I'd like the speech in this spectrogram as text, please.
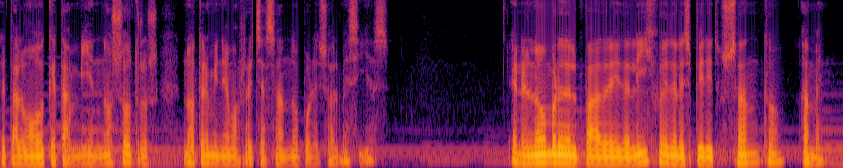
de tal modo que también nosotros no terminemos rechazando por eso al Mesías. En el nombre del Padre y del Hijo y del Espíritu Santo. Amén.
